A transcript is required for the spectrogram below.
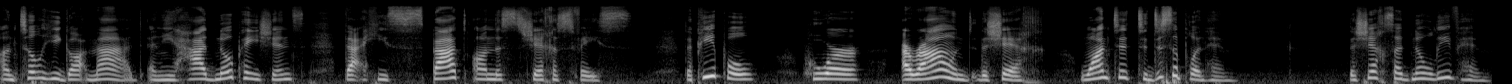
until he got mad and he had no patience that he spat on the sheikh's face. The people who were around the sheikh wanted to discipline him. The sheikh said, No, leave him.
